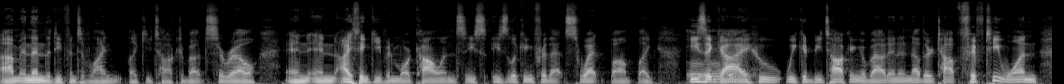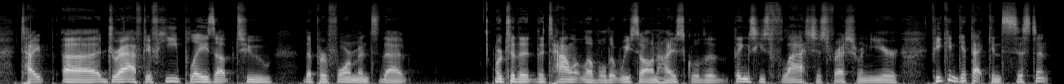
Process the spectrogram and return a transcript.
Um, and then the defensive line, like you talked about, Sorrell and and I think even more Collins. He's he's looking for that sweat bump. Like he's mm-hmm. a guy who we could be talking about in another top fifty one type uh, draft if he plays up to the performance that or to the, the talent level that we saw in high school, the things he's flashed his freshman year, if he can get that consistent,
